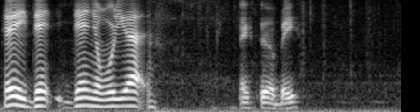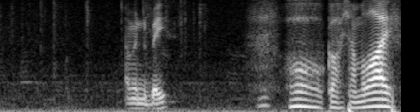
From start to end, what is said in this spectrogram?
Hey, Dan- Daniel, where you at? Next to a base. I'm in the base. Oh gosh, I'm alive.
